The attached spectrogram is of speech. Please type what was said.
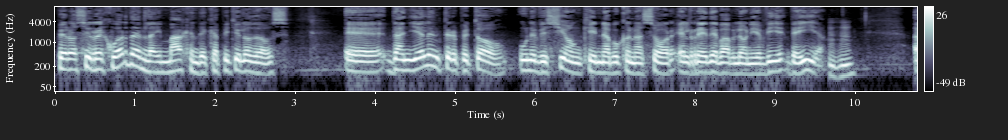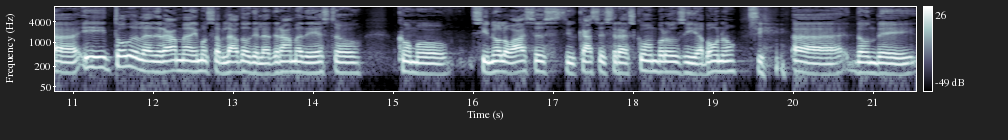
pero si recuerdan la imagen de capítulo 2, eh, Daniel interpretó una visión que Nabucodonosor, el rey de Babilonia, veía. Ah, y todo el drama, hemos hablado de la drama de esto, como si no lo haces, tu casa será escombros y abono. Sí. Ah, donde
